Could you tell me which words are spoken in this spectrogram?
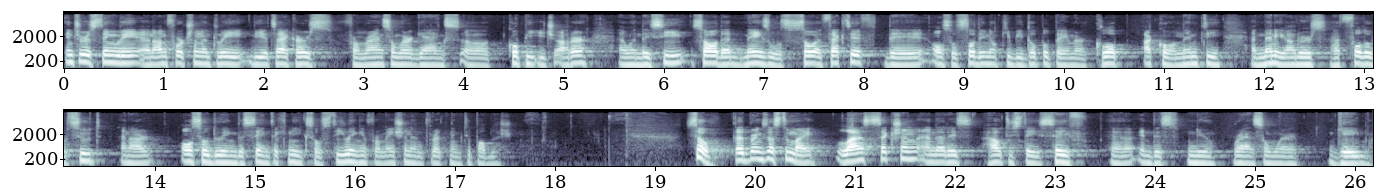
interestingly and unfortunately, the attackers from ransomware gangs uh, copy each other. And when they see, saw that Maze was so effective, they also Sodinokibi, Doppelpaymer, Clop, Ako, Nemty, and many others have followed suit and are also doing the same technique, so stealing information and threatening to publish. So that brings us to my last section, and that is how to stay safe uh, in this new ransomware game.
